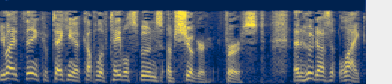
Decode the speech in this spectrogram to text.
You might think of taking a couple of tablespoons of sugar first. And who doesn't like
